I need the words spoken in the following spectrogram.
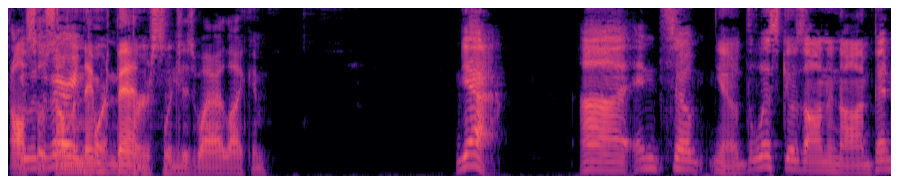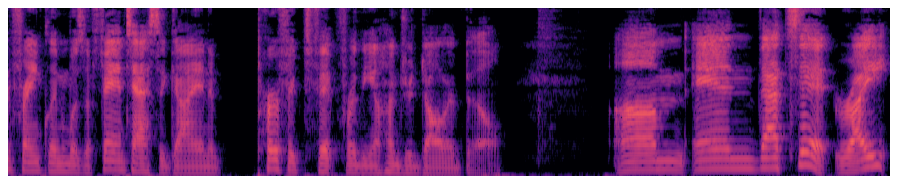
Also, someone named Ben, person. which is why I like him. Yeah. Uh, and so, you know, the list goes on and on. Ben Franklin was a fantastic guy and a perfect fit for the $100 bill. Um, and that's it, right?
